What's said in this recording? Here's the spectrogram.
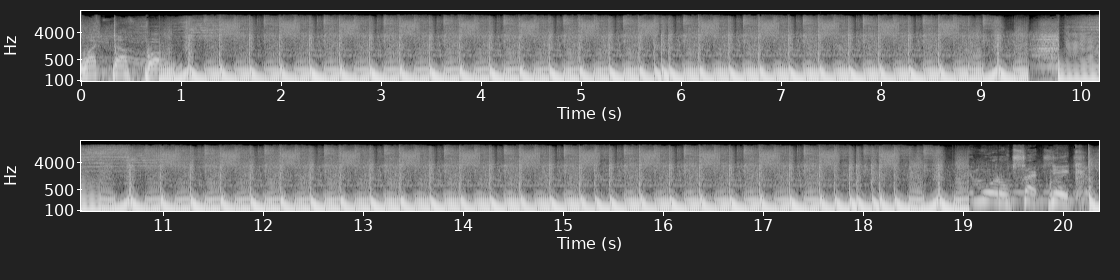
What the fuck? Immortal technique.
